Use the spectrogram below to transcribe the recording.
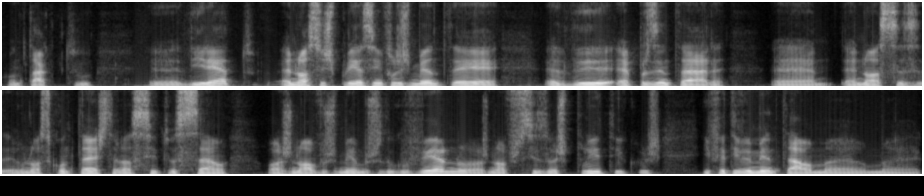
contacto uh, direto. A nossa experiência, infelizmente, é a de apresentar uh, a nossa, o nosso contexto, a nossa situação aos novos membros do governo, aos novos decisores políticos. Efetivamente há uma, uma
